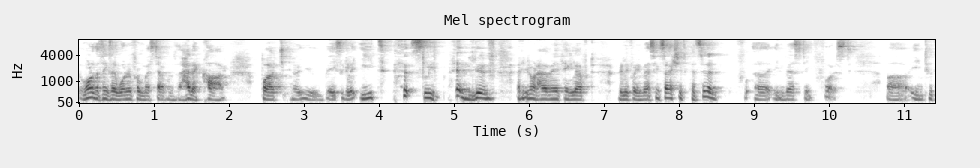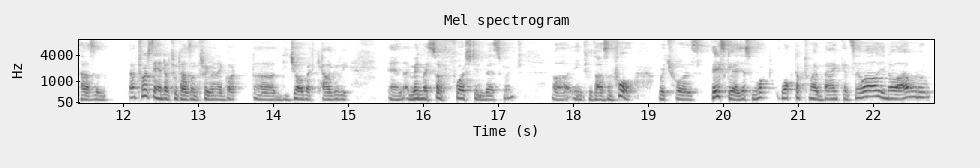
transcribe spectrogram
one of the things I wanted from my stipend was I had a car, but you know, you basically eat, sleep and live and you don't have anything left really for investing. So I actually considered uh, investing first uh, in 2000, uh, towards the end of 2003 when I got uh, the job at Calgary and I made my sort of first investment uh, in 2004 which was basically I just walked walked up to my bank and said, well, you know, I want to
